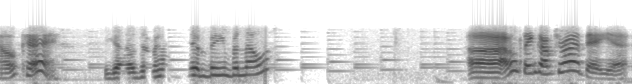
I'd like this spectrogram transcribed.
Okay. You guys ever had Jim Beam Vanilla? Uh, I don't think I've tried that yet.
